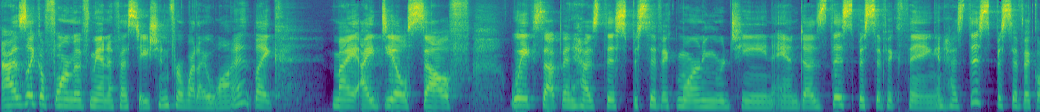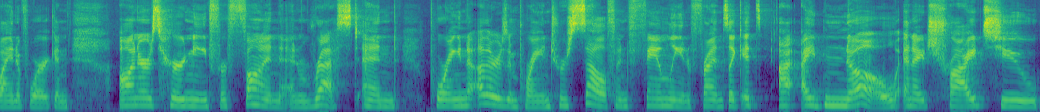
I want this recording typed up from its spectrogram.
as like a form of manifestation for what I want. Like my ideal self wakes up and has this specific morning routine and does this specific thing and has this specific line of work and honors her need for fun and rest and pouring into others and pouring into herself and family and friends. Like it's, I, I know and I try to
